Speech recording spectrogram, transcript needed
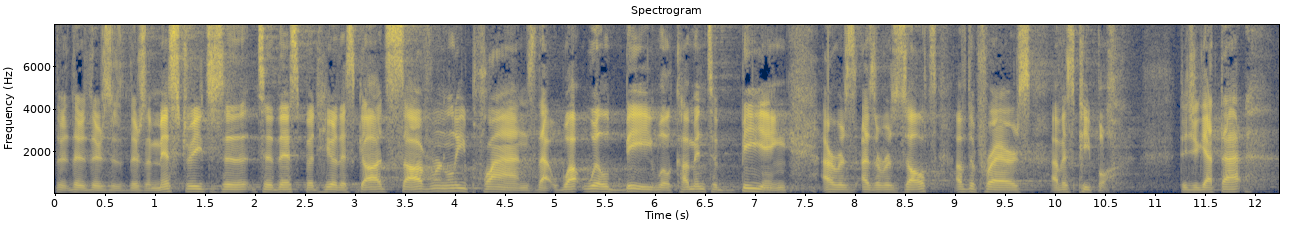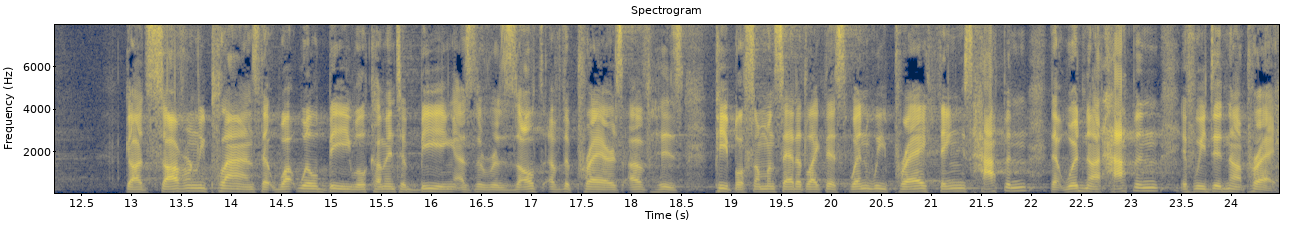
There, there, there's, a, there's a mystery to, to this, but hear this God sovereignly plans that what will be will come into being as a result of the prayers of his people. Did you get that? God sovereignly plans that what will be will come into being as the result of the prayers of his people. Someone said it like this When we pray, things happen that would not happen if we did not pray.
